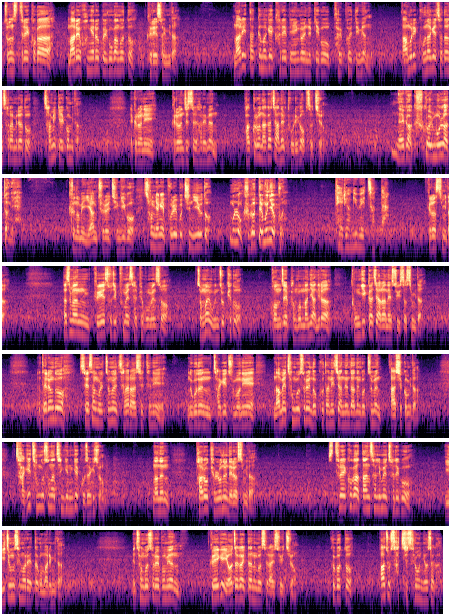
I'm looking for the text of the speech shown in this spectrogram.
존 스트레이커가 말을 황야로 끌고 간 것도 그래서입니다. 말이 따끔하게 칼에 베인 걸 느끼고 펄펄 뛰면 아무리 곤하게 자던 사람이라도 잠이 깰 겁니다. 그러니 그런 짓을 하려면 밖으로 나가지 않을 도리가 없었죠. 내가 그걸 몰랐다니. 그놈이 양초를 챙기고 성냥에 불을 붙인 이유도 물론 그것 때문이었군. 대령이 외쳤다. 그렇습니다. 하지만 그의 소지품을 살펴보면서 정말 운 좋게도 범죄 방법만이 아니라 동기까지 알아낼 수 있었습니다. 대령도 세상 물정을 잘 아실 테니 누구든 자기 주머니에 남의 청구서를 넣고 다니지 않는다는 것쯤은 아실 겁니다. 자기 청구서나 챙기는 게 고작이죠. 나는 바로 결론을 내렸습니다. 스트레이커가 딴 살림을 차리고 이중 생활을 했다고 말입니다. 청구서를 보면 그에게 여자가 있다는 것을 알 수 있죠. 그것도 아주 사치스러운 여자가.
